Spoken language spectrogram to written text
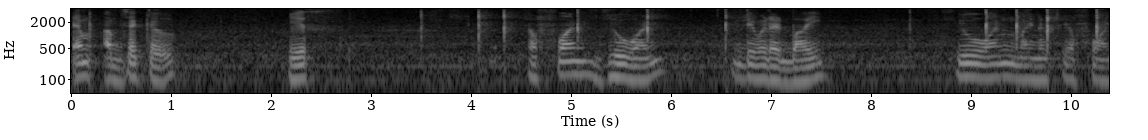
m objective is f1 u1 divided by u1 minus f1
